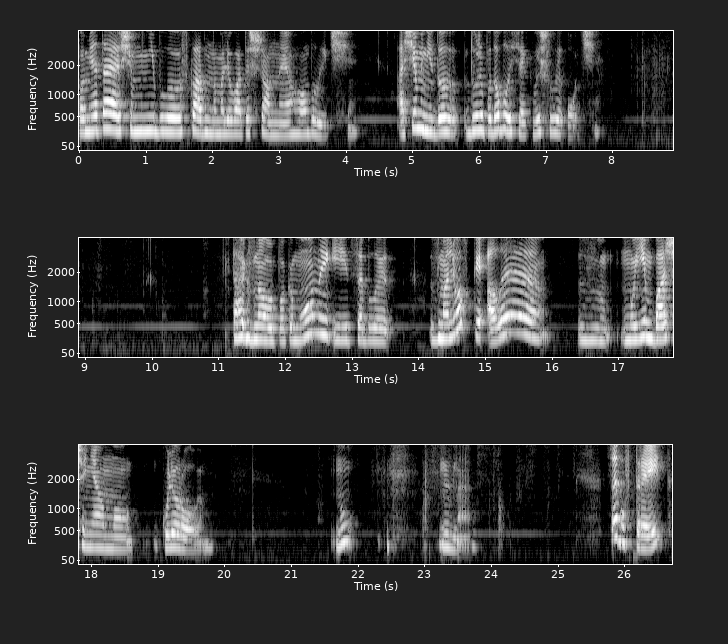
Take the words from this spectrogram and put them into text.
Пам'ятаю, що мені було складно намалювати шрам на його обличчі. А ще мені дуже подобалося, як вийшли очі. Так, знову покемони, і це були змальовки, але з моїм баченням кольоровим. Ну, не знаю. Це був трейд.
